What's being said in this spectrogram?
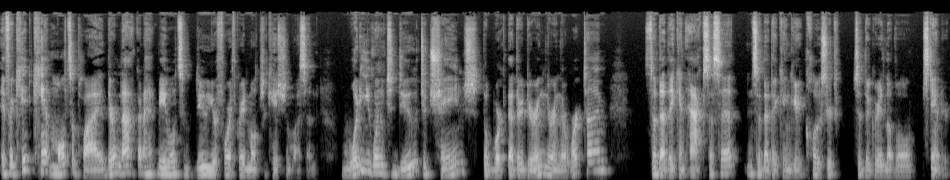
if a kid can't multiply, they're not going to be able to do your fourth grade multiplication lesson. What are you going to do to change the work that they're doing during their work time so that they can access it and so that they can get closer to the grade level standard.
